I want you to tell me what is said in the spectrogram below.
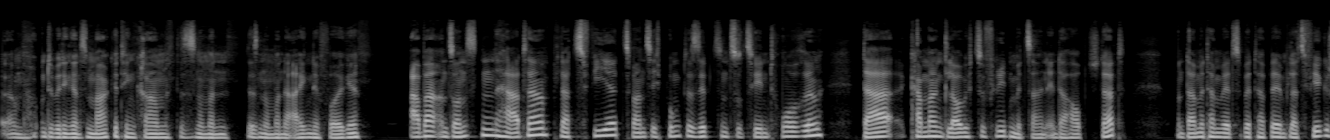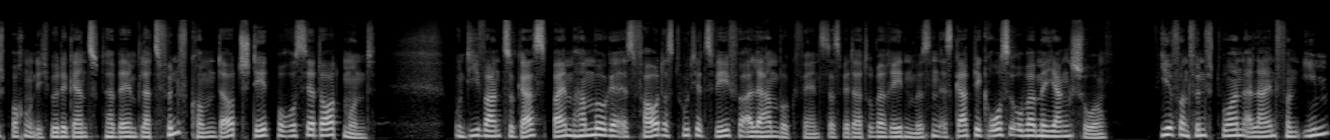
ähm, und über den ganzen Marketingkram. Das ist nochmal, das nochmal eine eigene Folge. Aber ansonsten Hertha, Platz 4, 20 Punkte, 17 zu 10 Tore. Da kann man, glaube ich, zufrieden mit sein in der Hauptstadt. Und damit haben wir jetzt über Tabellenplatz 4 gesprochen und ich würde gern zu Tabellenplatz 5 kommen. Dort steht Borussia Dortmund. Und die waren zu Gast beim Hamburger SV. Das tut jetzt weh für alle Hamburg-Fans, dass wir darüber reden müssen. Es gab die große Aubameyang-Show. Vier von fünf Toren allein von ihm.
